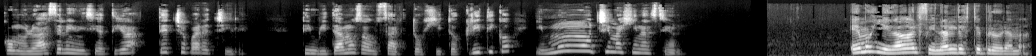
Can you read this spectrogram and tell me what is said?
como lo hace la iniciativa Techo para Chile. Te invitamos a usar tu ojito crítico y mucha imaginación. Hemos llegado al final de este programa.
